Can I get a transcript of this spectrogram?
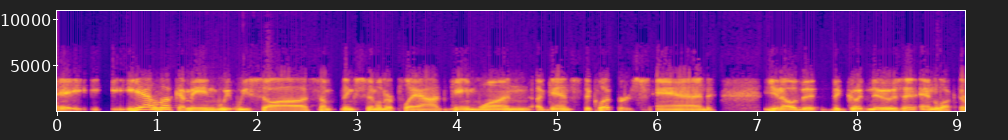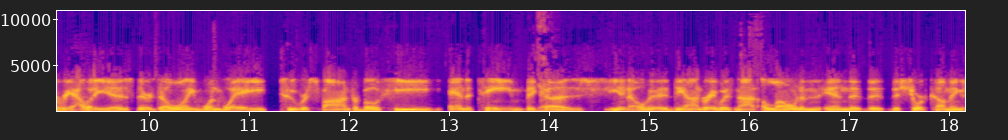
Eh, Yeah, look, I mean, we, we saw something similar play out game one against the Clippers. And, you know, the, the good news, and, and look, the reality is there's only one way to respond for both he and the team because, you know, DeAndre was not alone in, in the, the, the shortcomings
